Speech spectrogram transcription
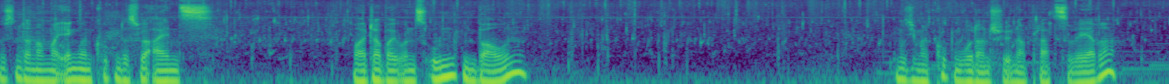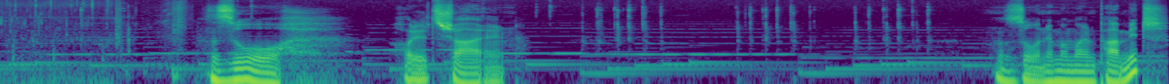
Müssen dann nochmal irgendwann gucken, dass wir eins weiter bei uns unten bauen. Muss ich mal gucken, wo da ein schöner Platz wäre. So. Holzschalen. So, nehmen wir mal ein paar mit.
